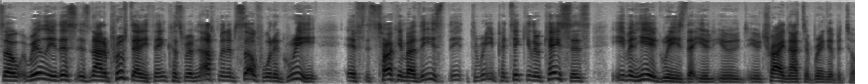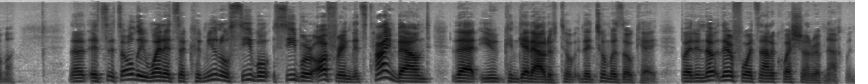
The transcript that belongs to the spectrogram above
So really, this is not a proof to anything because Rav Nachman himself would agree if it's talking about these three particular cases, even he agrees that you you you try not to bring a betuma. Uh, it's it's only when it's a communal sibur offering that's time bound that you can get out of the tumah is okay. But no, therefore, it's not a question on Reb Nachman.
